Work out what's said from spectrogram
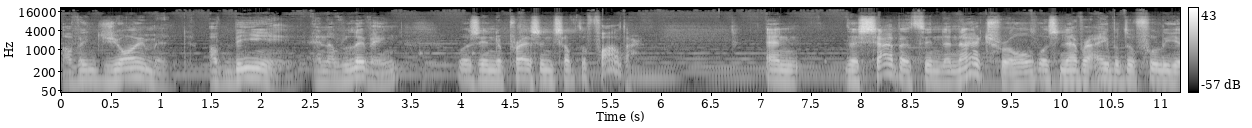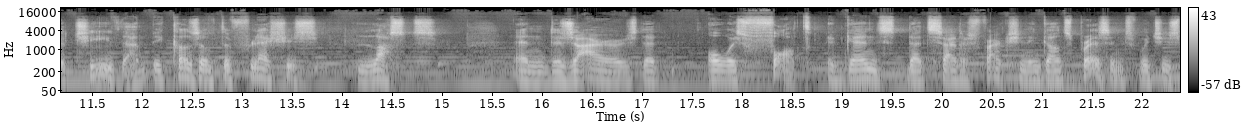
of enjoyment, of being, and of living was in the presence of the Father. And the Sabbath in the natural was never able to fully achieve that because of the flesh's lusts and desires that always fought against that satisfaction in God's presence, which is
